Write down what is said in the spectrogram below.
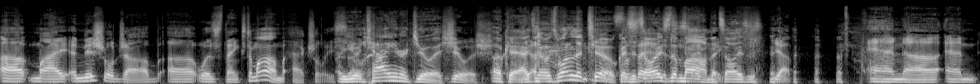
uh, my initial job uh, was thanks to mom. Actually, Are you Italian or Jewish? Jewish. Okay, Yeah. so it's one of the two because it's, same- always the, same mom. thing. It's always yeah, and uh, and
